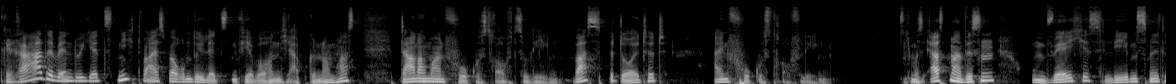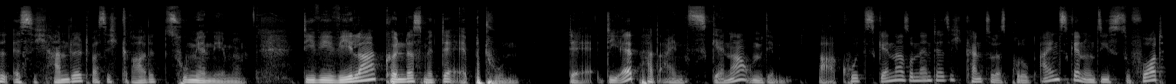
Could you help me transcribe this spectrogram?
gerade wenn du jetzt nicht weißt, warum du die letzten vier Wochen nicht abgenommen hast, da nochmal einen Fokus drauf zu legen. Was bedeutet einen Fokus drauf legen? Ich muss erstmal wissen, um welches Lebensmittel es sich handelt, was ich gerade zu mir nehme. Die WWler können das mit der App tun. Der, die App hat einen Scanner und mit dem Barcode-Scanner, so nennt er sich, kannst du das Produkt einscannen und siehst sofort,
